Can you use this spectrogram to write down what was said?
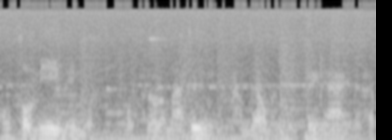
ของโซนี่ในหมวดหมวดพาโนรามาซึ่งทำได้ออกมาได้ง่ายนะครับ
